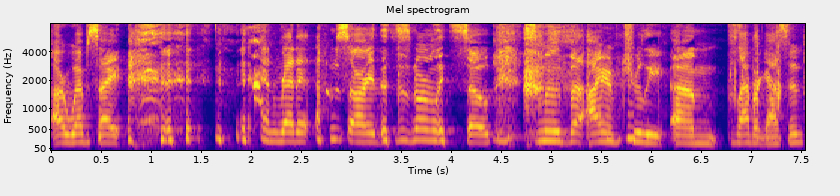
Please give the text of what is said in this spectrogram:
our website, and Reddit. I'm sorry, this is normally so smooth, but I am truly um, flabbergasted.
